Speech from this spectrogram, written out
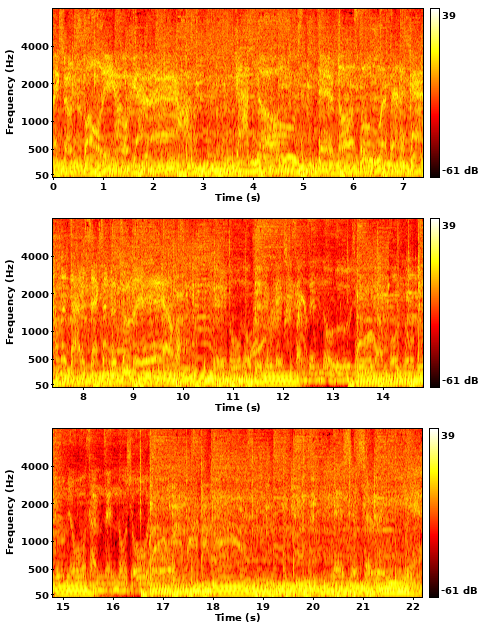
salvation, holy alchemy. God knows they're those who whip and the to live. 三千の風情元本の無名三千の少量 Necessary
